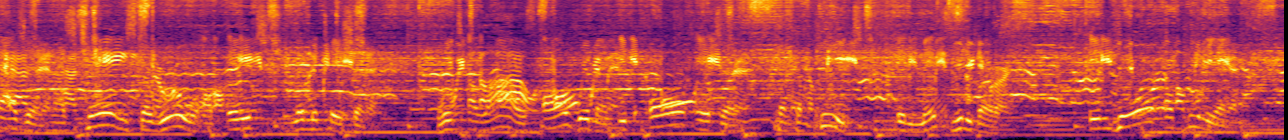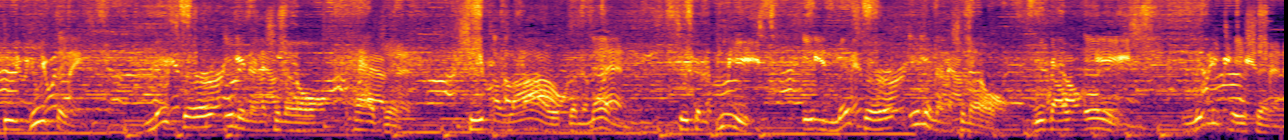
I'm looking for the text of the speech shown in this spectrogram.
pageant has changed the rule of age limitation, which allows all women in all ages can compete in Miss Universe. In your opinion, do you think Mr. International pageant should allow the men to compete in Mr. International without age limitation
